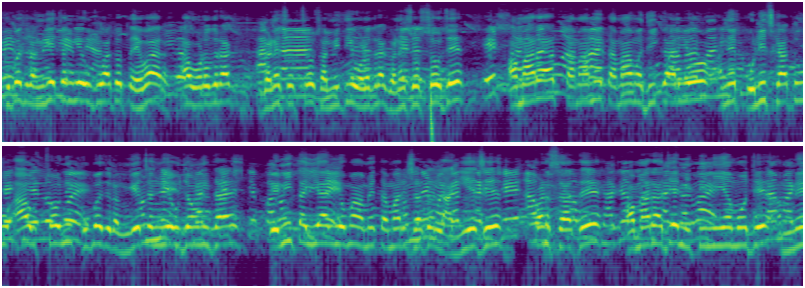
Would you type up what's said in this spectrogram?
ખૂબ જ રંગે ચંગે ઉજવાતો તહેવાર આ વડોદરા ગણેશોત્સવ સમિતિ વડોદરા ગણેશોત્સવ છે. અમારા તમામે તમામ અધિકારીઓ અને પોલીસ ખાતું આ ઉત્સવની ખૂબ જ રંગે ચંગે ઉજવણી થાય. એની તૈયારીઓમાં અમે તમારી સાથે લાગીએ છીએ. પણ સાથે અમારા જે નીતિ નિયમો જે અમને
